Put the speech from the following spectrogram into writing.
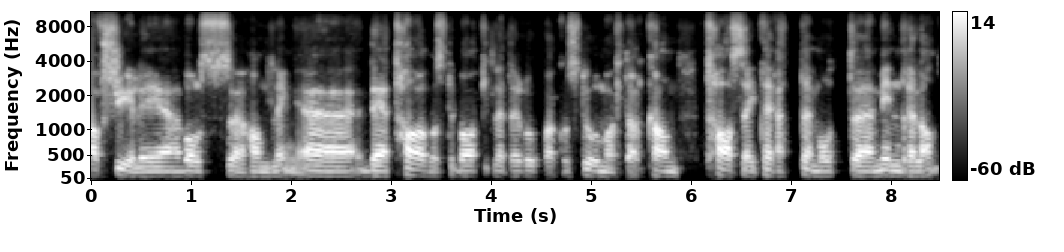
avskyelig eh, voldshandling. Eh, det tar oss tilbake til et Europa hvor stormakter kan ta seg til rette mot mindre land.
